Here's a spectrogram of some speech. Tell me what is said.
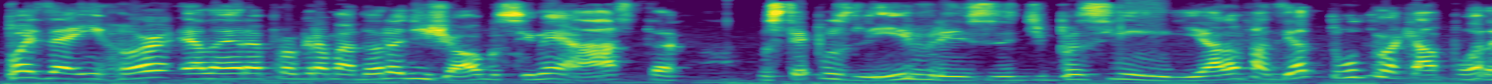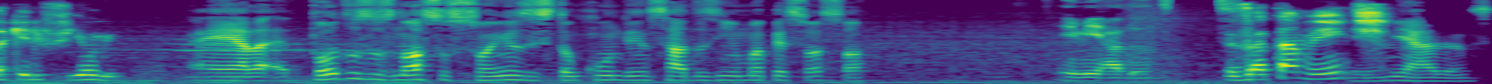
Pois é, em Her, ela era programadora de jogos, cineasta, nos tempos livres, tipo assim, e ela fazia tudo naquela porra daquele filme. É, ela, todos os nossos sonhos estão condensados em uma pessoa só. Amy Adams. Exatamente. Amy Adams.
